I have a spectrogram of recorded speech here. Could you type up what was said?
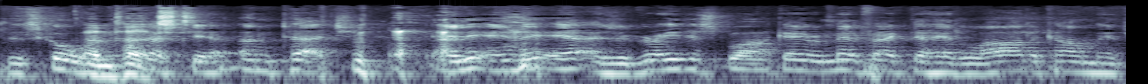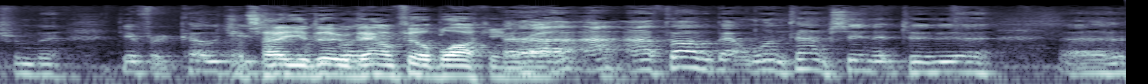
to score. Untouched. Touchdown, untouched. and and it was the greatest block ever. Matter of fact, I had a lot of comments from the different coaches. That's how you do downfield blocking, right? Uh, I, I, thought about one time sending it to uh, uh,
